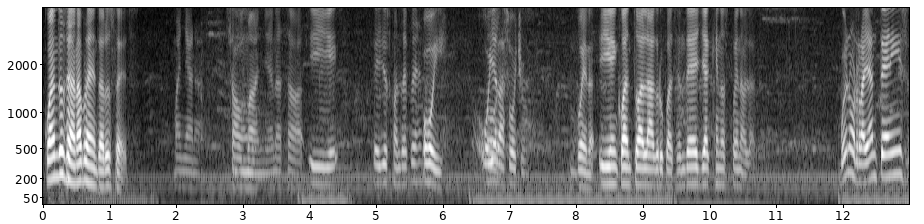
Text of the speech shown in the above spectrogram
¿Cuándo se van a presentar ustedes? Mañana, sábado. Mañana sábado. ¿Y ellos cuándo se presentan? Hoy, hoy Hoy. a las 8. Bueno, y en cuanto a la agrupación de ella, ¿qué nos pueden hablar? Bueno, Ryan Tennis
